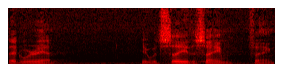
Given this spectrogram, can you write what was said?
that we're in, it would say the same thing.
